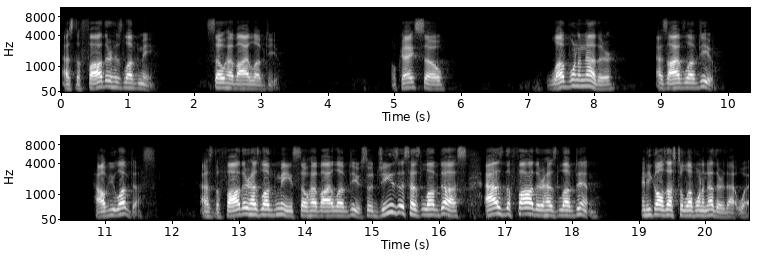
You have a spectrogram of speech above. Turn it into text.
As the Father has loved me, so have I loved you. Okay, so love one another as I've loved you. How have you loved us? As the Father has loved me, so have I loved you. So Jesus has loved us as the Father has loved him. And he calls us to love one another that way.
